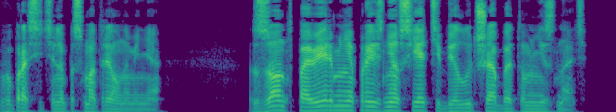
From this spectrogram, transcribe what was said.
вопросительно посмотрел на меня. «Зонд, поверь мне, — произнес я, — тебе лучше об этом не знать».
